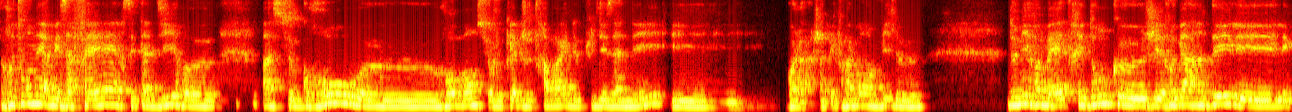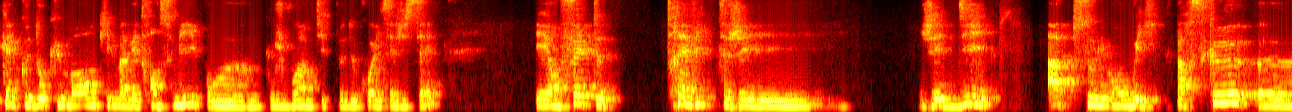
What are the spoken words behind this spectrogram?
retourner à mes affaires, c'est-à-dire euh, à ce gros euh, roman sur lequel je travaille depuis des années. Et voilà, j'avais vraiment envie de, de m'y remettre. Et donc, j'ai regardé les, les, quelques documents qu'il m'avait transmis pour que je vois un petit peu de quoi il s'agissait. Et en fait, très vite, j'ai dit Absolument oui, parce que euh,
